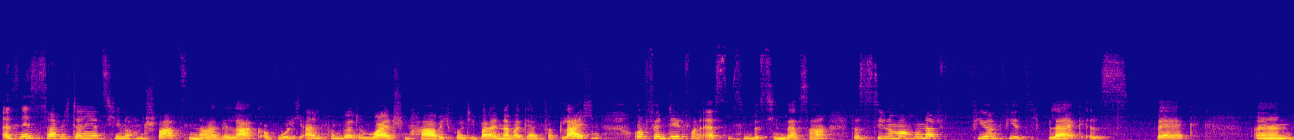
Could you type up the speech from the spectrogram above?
Als nächstes habe ich dann jetzt hier noch einen schwarzen Nagellack, obwohl ich einen von Bird Wild schon habe. Ich wollte die beiden aber gern vergleichen und finde den von Essence ein bisschen besser. Das ist die Nummer 100 44 Black is back. Ähm,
